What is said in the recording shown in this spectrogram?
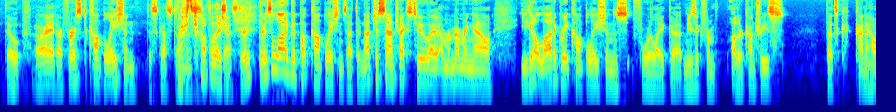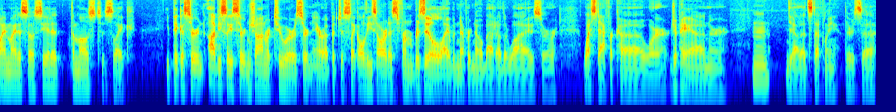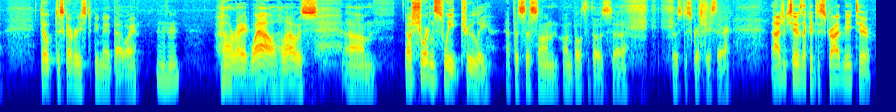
Dope. All right, our first compilation discussed on First this compilation. podcast. There, there's a lot of good po- compilations out there, not just soundtracks too. I, I'm remembering now, you get a lot of great compilations for like uh, music from other countries. That's kind of how I might associate it the most. Is like you pick a certain, obviously a certain genre too, or a certain era, but just like all these artists from Brazil, I would never know about otherwise, or West Africa, or Japan, or yeah, that's definitely there's uh, dope discoveries to be made that way. Mm-hmm. All right, wow, well, that was um, that was short and sweet, truly. Emphasis on on both of those uh, those descriptors there. Adjectives that could describe me too.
